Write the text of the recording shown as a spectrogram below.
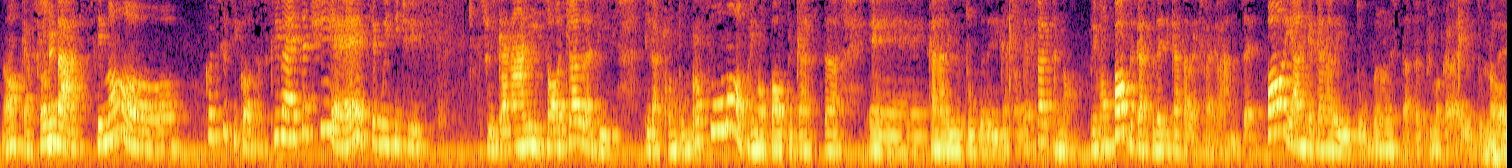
no? che affrontassimo. Sì. Qualsiasi cosa, scriveteci e seguiteci sui canali social di ti racconto un profumo, primo podcast, eh, canale YouTube dedicato alle fragranze, no, primo podcast dedicato alle fragranze, poi anche canale YouTube, non è stato il primo canale YouTube, no, eh,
